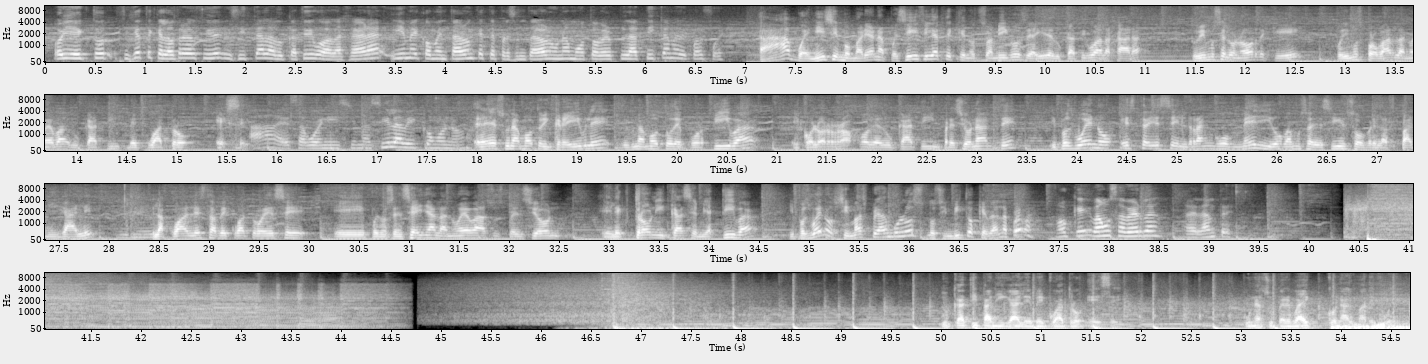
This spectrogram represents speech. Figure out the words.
Oye Héctor, fíjate que la otra vez fui de visita a la Ducati de Guadalajara y me comentaron que te presentaron una moto. A ver, platícame de cuál fue. Ah, buenísimo, Mariana. Pues sí, fíjate que nuestros amigos de ahí de Ducati Guadalajara tuvimos el honor de que pudimos probar la nueva Ducati B4S. Ah, esa buenísima. Sí la vi, cómo no. Es una moto increíble, es una moto deportiva, el color rojo de Ducati impresionante. Y pues bueno, este es el rango medio, vamos a decir, sobre las Panigale, la cual esta B4S eh, pues nos enseña la nueva suspensión electrónica semiactiva. Y pues bueno, sin más preámbulos, los invito a que vean la prueba. Ok, vamos a verla. Adelante. Ducati Panigale B4S, una superbike con alma de fuego.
